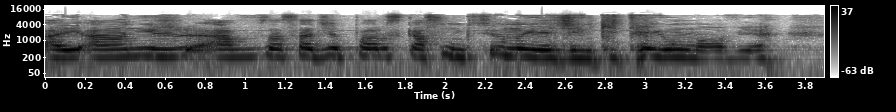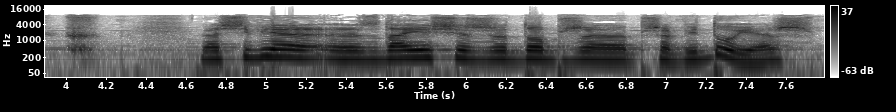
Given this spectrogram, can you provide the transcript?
a, a, oni, a w zasadzie Polska funkcjonuje dzięki tej umowie. właściwie e, zdaje się, że dobrze przewidujesz,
